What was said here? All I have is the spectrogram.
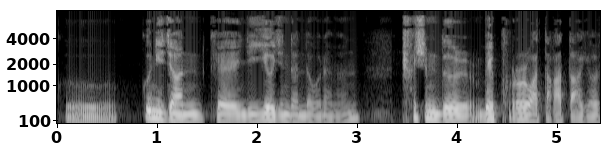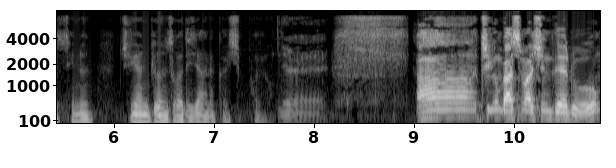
그, 끊이지 않게 이제 이어진다고 그러면 표심들 몇 프로를 왔다 갔다 하게 할 수 있는 중요한 변수가 되지 않을까 싶어요. 예. 아, 지금 말씀하신 대로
